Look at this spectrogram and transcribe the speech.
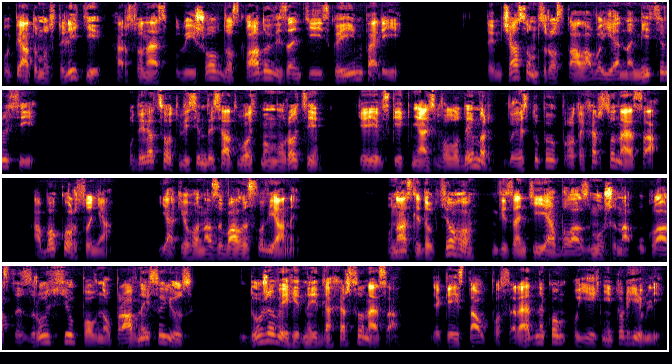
У V столітті Херсонес увійшов до складу Візантійської імперії. Тим часом зростала воєнна міць Русі. У 988 році київський князь Володимир виступив проти Херсонеса або Корсуня, як його називали слов'яни. Унаслідок цього Візантія була змушена укласти з Руссю повноправний союз, дуже вигідний для Херсонеса, який став посередником у їхній торгівлі.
